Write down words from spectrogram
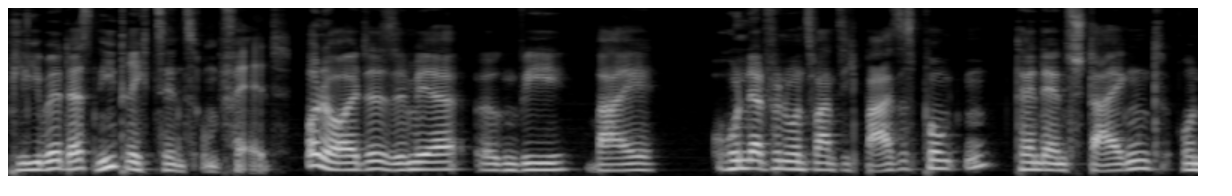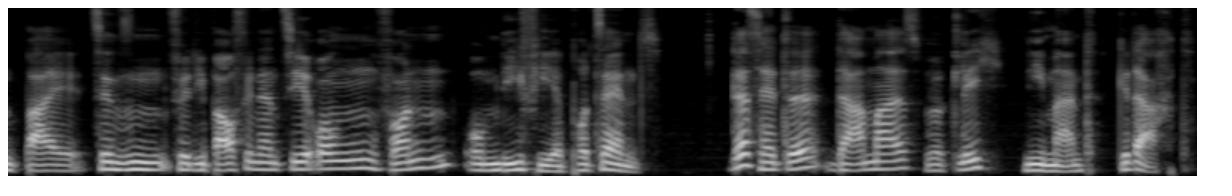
bliebe das Niedrigzinsumfeld. Und heute sind wir irgendwie bei 125 Basispunkten, Tendenz steigend und bei Zinsen für die Baufinanzierung von um die 4%. Das hätte damals wirklich niemand gedacht.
